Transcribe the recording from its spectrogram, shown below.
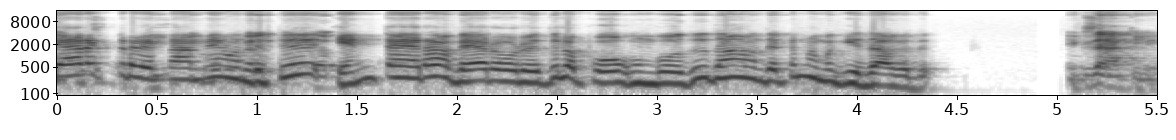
character எல்லாமே வந்துட்டு என்டையரா வேற ஒரு இதுல போகும்போது தான் வந்துட்டு நமக்கு இதாகுது. எக்ஸாக்ட்லி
